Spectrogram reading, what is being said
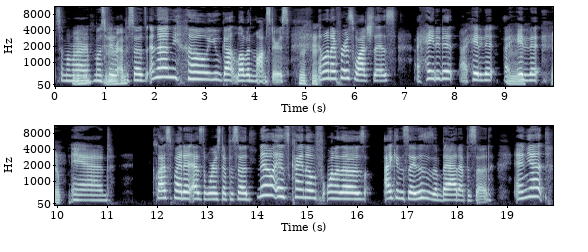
some of our mm-hmm. most favorite mm-hmm. episodes. And then, oh, you've got Love and Monsters. and when I first watched this, I hated it, I hated it, I mm. hated it, Yep. and classified it as the worst episode. Now it's kind of one of those, I can say this is a bad episode. And yet,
